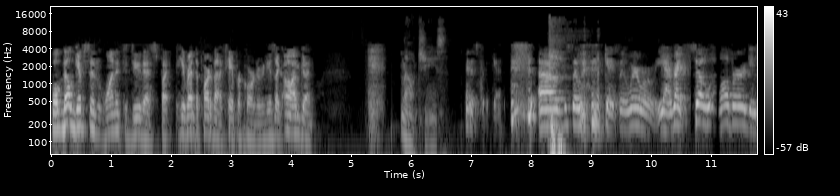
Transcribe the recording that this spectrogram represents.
Well, Mel Gibson wanted to do this, but he read the part about a tape recorder, and he was like, "Oh, I'm good." Oh, jeez. That's pretty good. Um, so okay, so where were we? Yeah, right. So Wahlberg and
